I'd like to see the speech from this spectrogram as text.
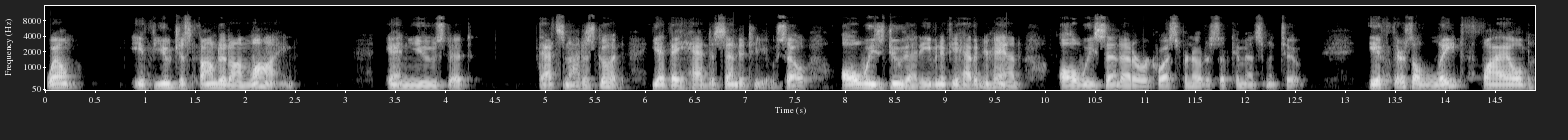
Well, if you just found it online and used it, that's not as good. Yet they had to send it to you. So always do that. Even if you have it in your hand, always send out a request for notice of commencement too. If there's a late filed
